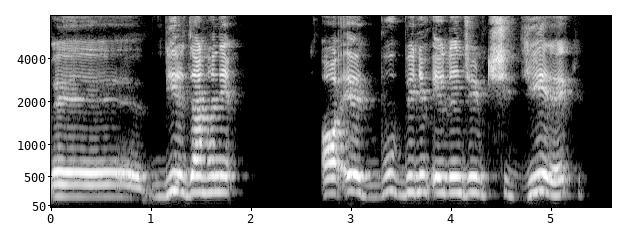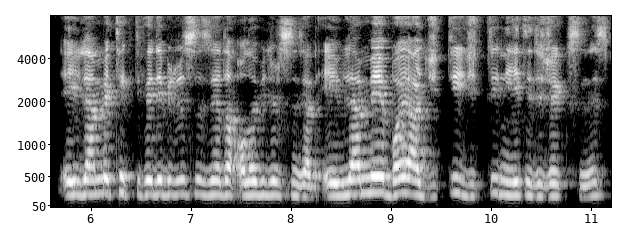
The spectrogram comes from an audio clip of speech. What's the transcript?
e, birden hani Aa, evet bu benim evleneceğim kişi diyerek evlenme teklif edebilirsiniz ya da alabilirsiniz. Yani evlenmeye bayağı ciddi ciddi niyet edeceksiniz.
